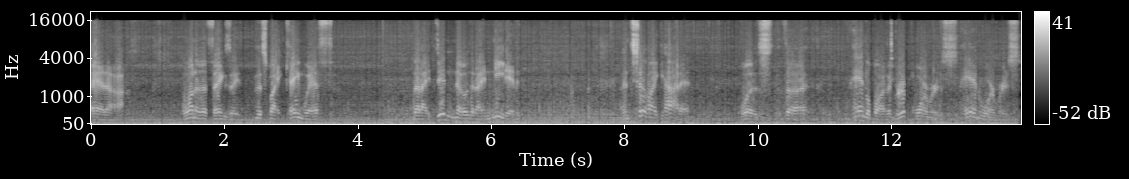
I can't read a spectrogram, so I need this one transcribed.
And uh, one of the things that this bike came with that I didn't know that I needed until I got it was the handlebar, the grip warmers, hand warmers.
